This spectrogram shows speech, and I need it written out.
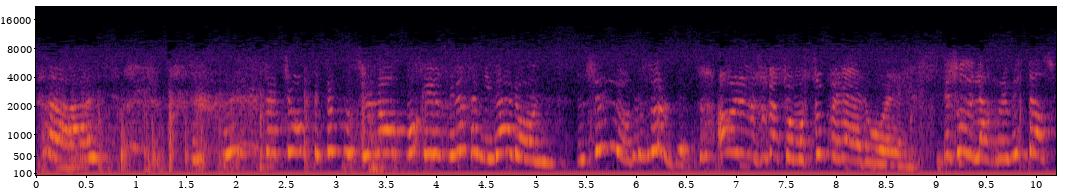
¡Ay! Chacho, esto funcionó. Vos y Delfina se amigaron. ¿En serio? ¡Qué suerte! Ahora nosotras somos superhéroes. Eso de las revistas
